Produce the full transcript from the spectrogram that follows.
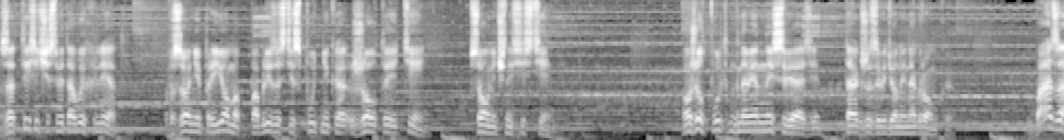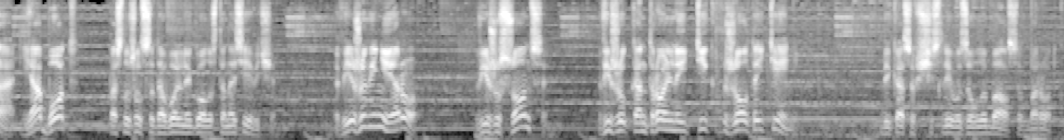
за тысячи световых лет, в зоне приема поблизости спутника «Желтая тень» в Солнечной системе. Ожил пульт мгновенной связи, также заведенный на громкую. «База, я бот!» – послышался довольный голос Танасевича. «Вижу Венеру, вижу солнце, вижу контрольный тик желтой тени». Бекасов счастливо заулыбался в бородку.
